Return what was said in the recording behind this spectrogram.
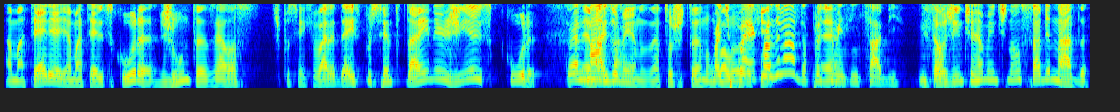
a matéria e a matéria escura juntas, elas, tipo assim, equivale a 10% da energia escura. Então é é mais ou menos, né? Eu tô chutando um Mas, tipo, valor é aqui. quase nada, praticamente, a gente sabe. Então a gente realmente não sabe nada.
